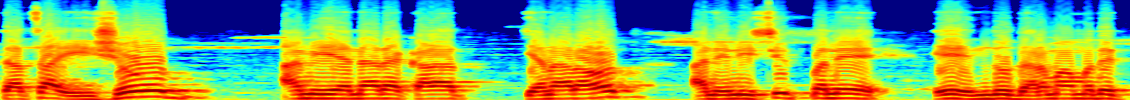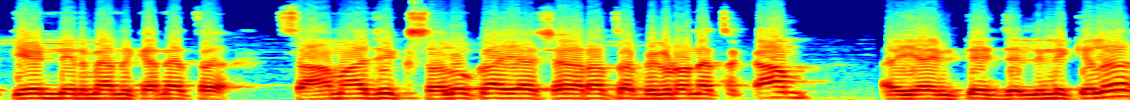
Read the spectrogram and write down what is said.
त्याचा हिशोब आम्ही येणाऱ्या काळात येणार आहोत आणि निश्चितपणे हे हिंदू धर्मामध्ये तेढ निर्माण करण्याचं सामाजिक सलोखा या शहराचा बिघडवण्याचं काम या इम्तियाज जल्लीने केलं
